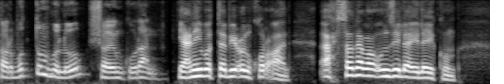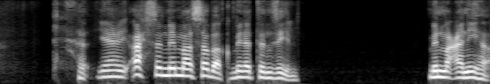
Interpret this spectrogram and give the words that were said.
সর্বোত্তম হলো স্বয়ং কোরআন يعني واتبعوا القرآن أحسن ما أنزل إليكم يعني أحسن مما سبق من التنزيل من معانيها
